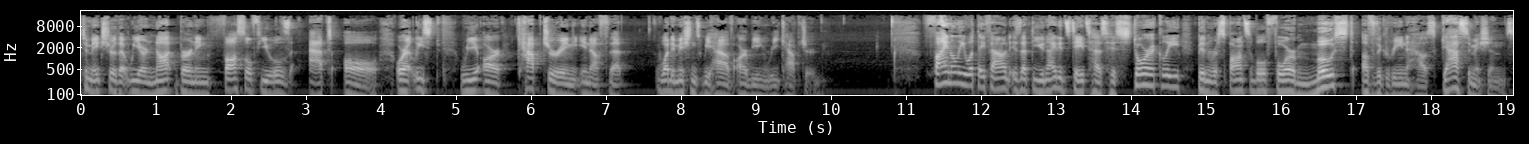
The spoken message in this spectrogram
to make sure that we are not burning fossil fuels at all, or at least we are capturing enough that what emissions we have are being recaptured. Finally, what they found is that the United States has historically been responsible for most of the greenhouse gas emissions.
